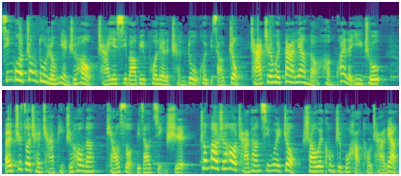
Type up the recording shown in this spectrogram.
经过重度揉捻之后，茶叶细胞壁破裂的程度会比较重，茶质会大量的、很快的溢出。而制作成茶品之后呢，条索比较紧实。冲泡之后，茶汤清味重，稍微控制不好投茶量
